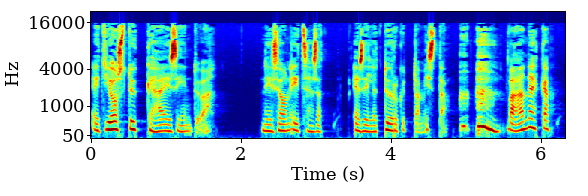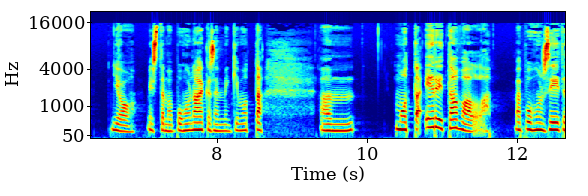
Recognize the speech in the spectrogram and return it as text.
että jos tykkää esiintyä, niin se on itsensä esille tyrkyttämistä. Vähän ehkä, joo, mistä mä puhun aikaisemminkin, mutta, äm, mutta eri tavalla. Mä puhun siitä,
